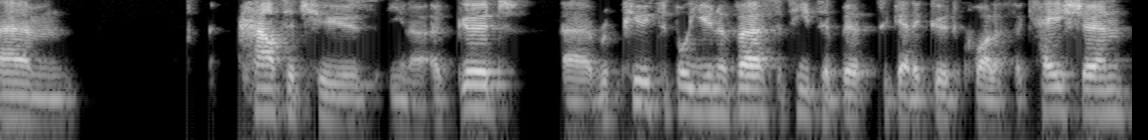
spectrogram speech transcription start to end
um, how to choose, you know, a good, uh, reputable university to be, to get a good qualification.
